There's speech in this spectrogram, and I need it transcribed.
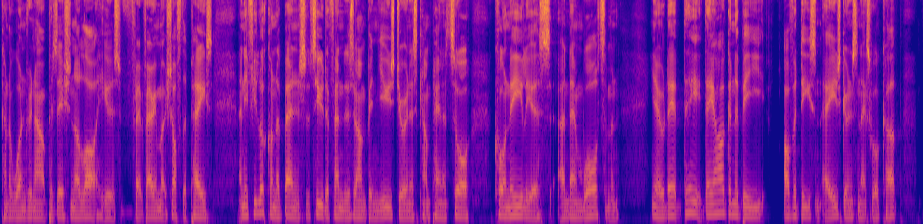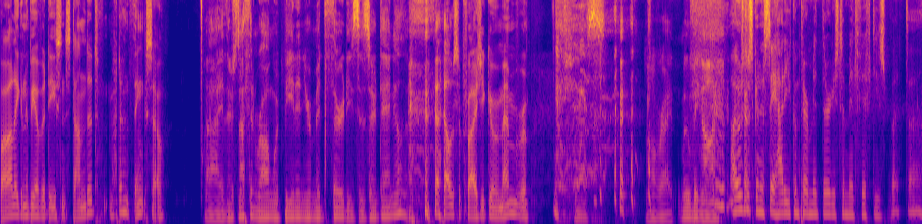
kind of wandering out of position a lot. He was very much off the pace. And if you look on the bench, the two defenders who haven't been used during this campaign at all, Cornelius and then Waterman, you know, they, they, they are going to be of a decent age going into the next World Cup, but are they going to be of a decent standard? I don't think so. Uh, there's nothing wrong with being in your mid 30s, is there, Daniel? I'm surprised you can remember him. Jeez. All right, moving on. I was just going to say, how do you compare mid 30s to mid 50s? But uh,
